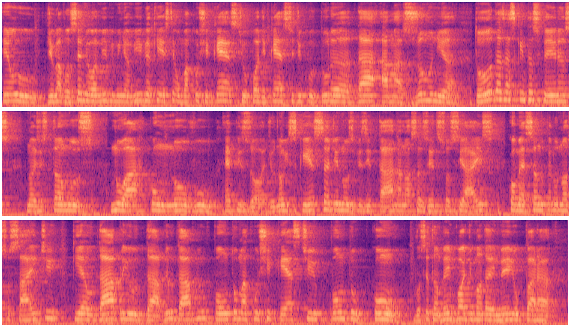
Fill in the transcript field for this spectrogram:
Eu digo a você, meu amigo e minha amiga, que este é o MacuxiCast, o podcast de cultura da Amazônia. Todas as quintas-feiras nós estamos no ar com um novo episódio. Não esqueça de nos visitar nas nossas redes sociais, começando pelo nosso site, que é o www.macuxicast.com. Você também pode mandar e-mail para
